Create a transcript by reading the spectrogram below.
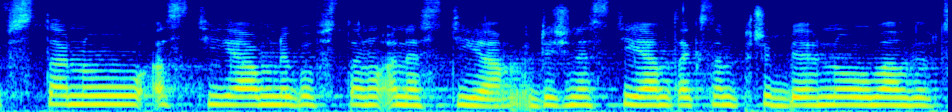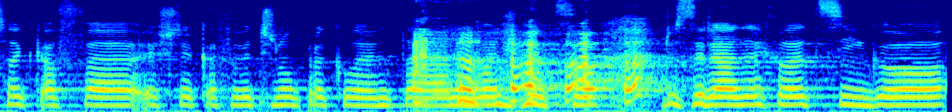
vstanu a stíhám, nebo vstanu a nestíhám. Když nestíhám, tak jsem přiběhnu, mám v ruce kafe, ještě kafe většinou pro klienta nebo něco, jdu si dát rychle cígo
